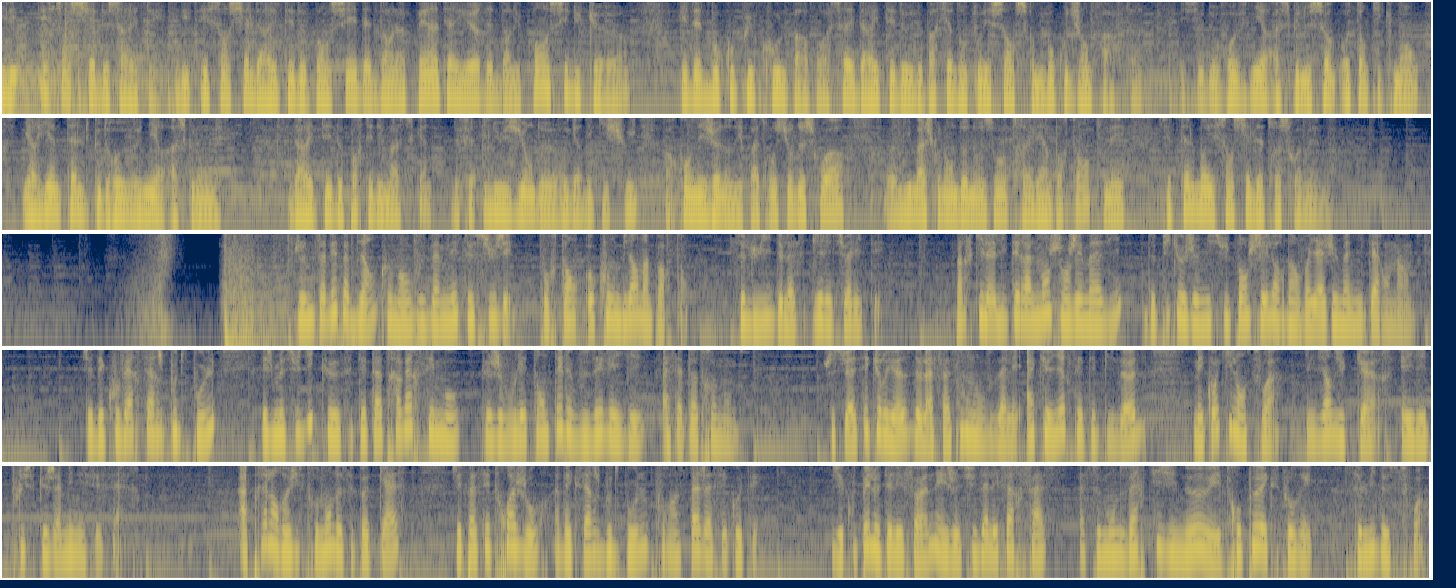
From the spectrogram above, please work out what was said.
Il est essentiel de s'arrêter. Il est essentiel d'arrêter de penser, d'être dans la paix intérieure, d'être dans les pensées du cœur et d'être beaucoup plus cool par rapport à ça et d'arrêter de, partir dans tous les sens comme beaucoup de gens partent. Essayer de revenir à ce que nous sommes authentiquement. Il n'y a rien de tel que de revenir à ce que l'on est. D'arrêter de porter des masques, de faire illusion de regarder qui je suis. Alors quand on est jeune, on n'est pas trop sûr de soi. Euh, l'image que l'on donne aux autres, elle est importante, mais c'est tellement essentiel d'être soi-même. Je ne savais pas bien comment vous amener ce sujet, pourtant ô combien important, celui de la spiritualité. Parce qu'il a littéralement changé ma vie depuis que je m'y suis penchée lors d'un voyage humanitaire en Inde. J'ai découvert Serge Boutpoul et je me suis dit que c'était à travers ces mots que je voulais tenter de vous éveiller à cet autre monde. Je suis assez curieuse de la façon dont vous allez accueillir cet épisode, mais quoi qu'il en soit, il vient du cœur et il est plus que jamais nécessaire. Après l'enregistrement de ce podcast, j'ai passé trois jours avec Serge Boutboul pour un stage à ses côtés. J'ai coupé le téléphone et je suis allée faire face à ce monde vertigineux et trop peu exploré, celui de soi.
